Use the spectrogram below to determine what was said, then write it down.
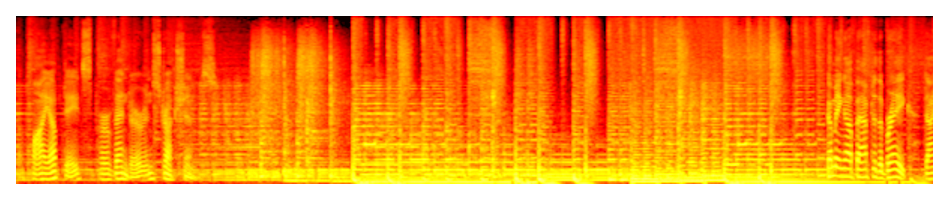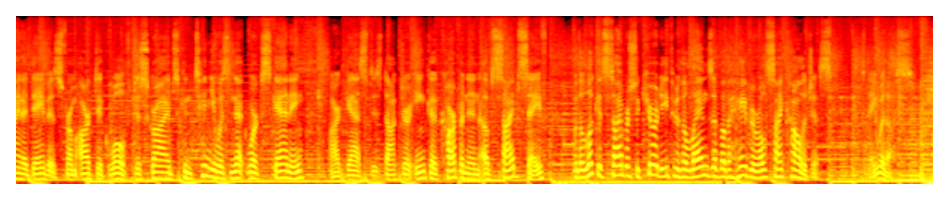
apply updates per vendor instructions. Coming up after the break, Dinah Davis from Arctic Wolf describes continuous network scanning. Our guest is Dr. Inka Karppinen of CybSafe with a look at cybersecurity through the lens of a behavioral psychologist. Stay with us.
